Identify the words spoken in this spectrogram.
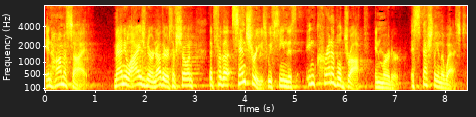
in homicide. Manuel Eisner and others have shown that for the centuries we've seen this incredible drop in murder, especially in the West.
